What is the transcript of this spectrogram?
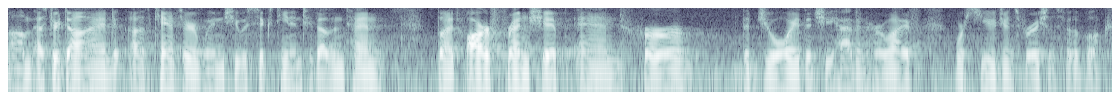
Um, Esther died of cancer when she was 16 in 2010, but our friendship and her, the joy that she had in her life, were huge inspirations for the book.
